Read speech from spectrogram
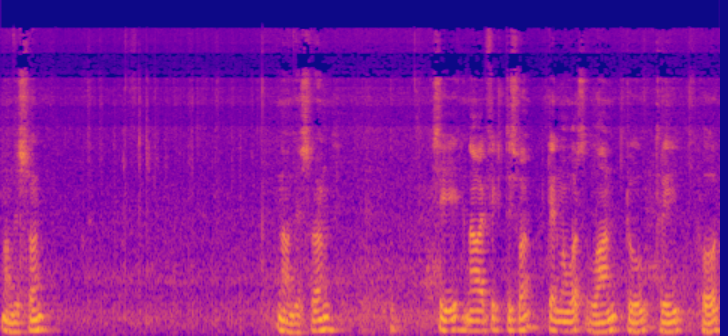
Now this one. Now this one. See now I fixed this one. 10 members 1 2 3 4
